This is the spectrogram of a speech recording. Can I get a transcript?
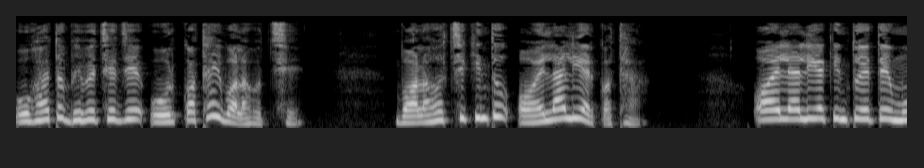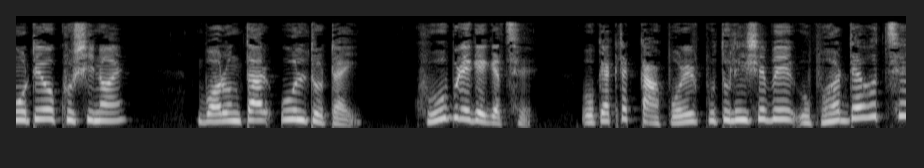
ও হয়তো ভেবেছে যে ওর কথাই বলা হচ্ছে। বলা হচ্ছে কিন্তু অয়লালিয়ার কথা। অয়লালিয়া কিন্তু এতে মোটেও খুশি নয়, বরং তার উল্টোটাই খুব রেগে গেছে ওকে একটা কাপড়ের পুতুল হিসেবে উপহার দেওয়া হচ্ছে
